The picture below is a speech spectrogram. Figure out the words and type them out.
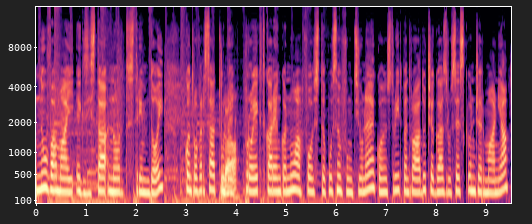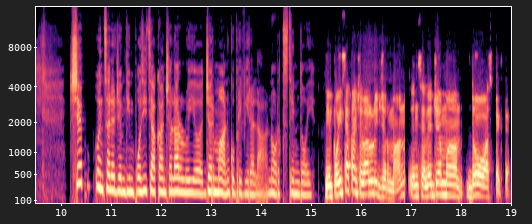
nu va mai exista Nord Stream 2, controversatul da. proiect care încă nu a fost pus în funcțiune, construit pentru a aduce gaz rusesc în Germania. Ce înțelegem din poziția cancelarului uh, german cu privire la Nord Stream 2? Din poziția cancelarului german înțelegem uh, două aspecte.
